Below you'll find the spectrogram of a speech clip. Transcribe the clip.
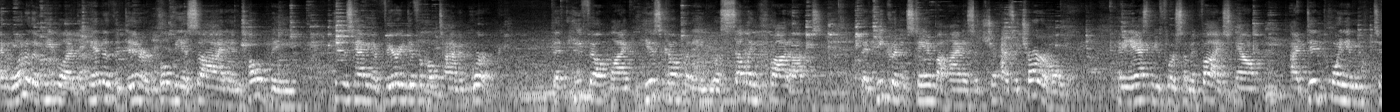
And one of the people at the end of the dinner pulled me aside and told me he was having a very difficult time at work. That he felt like his company was selling products that he couldn't stand behind as a, as a charter holder. And he asked me for some advice. Now, I did point him to,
